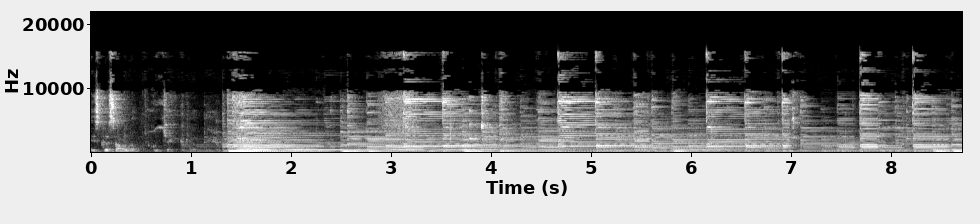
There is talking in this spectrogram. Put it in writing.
इसका साउंड आपको चेक करवाते हैं। thank you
